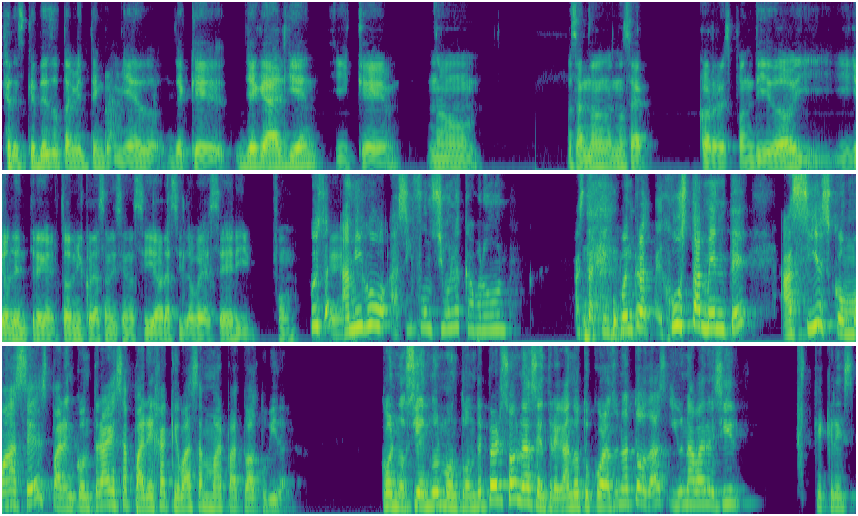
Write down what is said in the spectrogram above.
Pero es que de eso también tengo miedo, de que llegue alguien y que no, o sea, no, no sea correspondido y, yo le entregue todo mi corazón diciendo, sí, ahora sí lo voy a hacer y pum. Pues, amigo, así funciona, cabrón. Hasta que encuentras, justamente así es como haces para encontrar esa pareja que vas a amar para toda tu vida. Conociendo un montón de personas, entregando tu corazón a todas y una va a decir, ¿qué crees?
